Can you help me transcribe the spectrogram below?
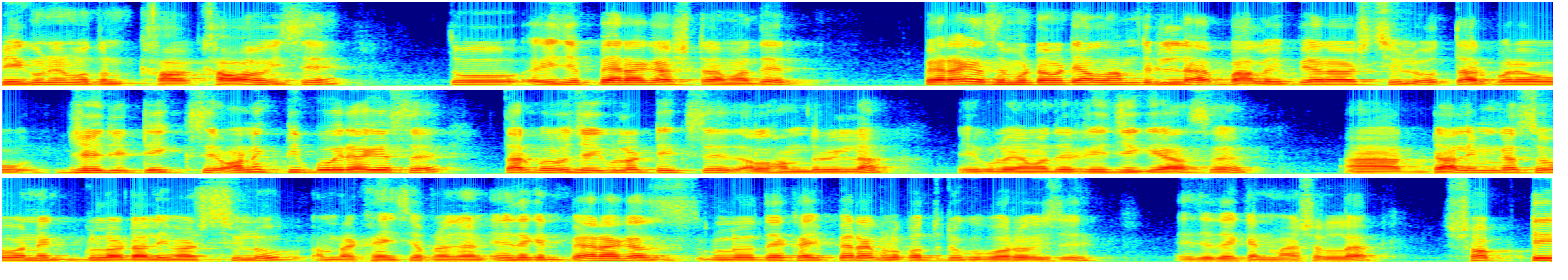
বেগুনের মতন খাওয়া খাওয়া হয়েছে তো এই যে প্যারা গাছটা আমাদের প্যারা গাছে মোটামুটি আলহামদুলিল্লাহ ভালোই পেয়ারা আসছিল। তারপরেও যেটি টিকছে, অনেকটি পয়রা গেছে, তারপরেও যেইগুলো টিকছে, আলহামদুলিল্লাহ, এগুলোই আমাদের রিজিকে আছে। আর ডালিম গাছেও অনেকগুলো ডালিম আসছিল, আমরা খাইছি, আপনারা জানেন। এই দেখেন, প্যারা গাছগুলো দেখাই, প্যারাগুলো কতটুকু বড় হয়েছে? এই যে দেখেন মাশাল্লাহ সবটি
